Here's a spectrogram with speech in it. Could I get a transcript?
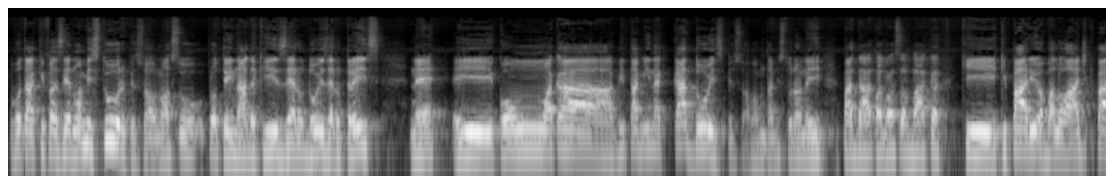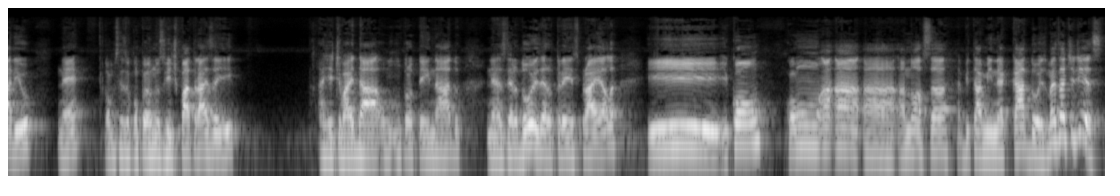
eu vou estar aqui fazendo uma mistura, pessoal, nosso proteinado aqui 0203 né? E com a, a, vitamina K2, pessoal. Vamos estar tá misturando aí para dar para nossa vaca que, que pariu, a baloade que pariu, né? Como vocês acompanham nos vídeos para trás aí, a gente vai dar um, um proteinado, né? 02, 03 para ela e, e, com, com a, a, a, nossa vitamina K2. Mas antes disso,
